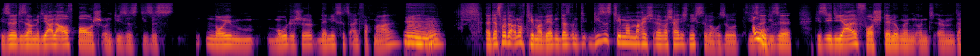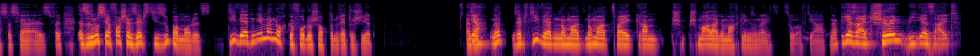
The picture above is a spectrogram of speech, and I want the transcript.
diese, dieser mediale Aufbausch und dieses, dieses neumodische, nenne ich es jetzt einfach mal. Mhm. Ne? Äh, das wird da auch noch Thema werden. Das, und dieses Thema mache ich äh, wahrscheinlich nächste Woche so. Diese, oh. diese, diese Idealvorstellungen und ähm, dass das ja alles. Also du musst dir ja vorstellen, selbst die Supermodels, die werden immer noch gefotoshoppt und retuschiert. Also, ja. ne, selbst die werden nochmal noch mal zwei Gramm sch schmaler gemacht, links und rechts, so auf die Art. Ne? Ihr seid schön, wie ihr seid.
